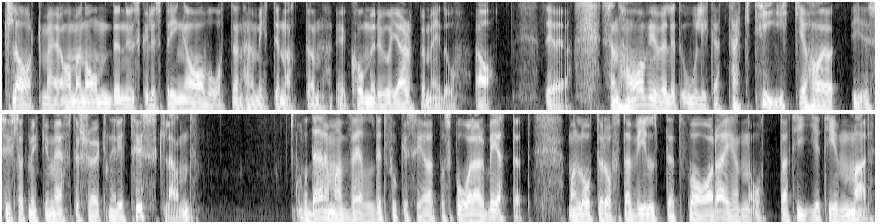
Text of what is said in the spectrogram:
klart med, ja, men om det nu skulle springa av åt den här mitt i natten, kommer du och hjälper mig då? Ja, det gör jag. Sen har vi väldigt olika taktik. Jag har sysslat mycket med eftersökningar i Tyskland. Och där är man väldigt fokuserad på spårarbetet. Man låter ofta viltet vara i en 8-10 timmar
